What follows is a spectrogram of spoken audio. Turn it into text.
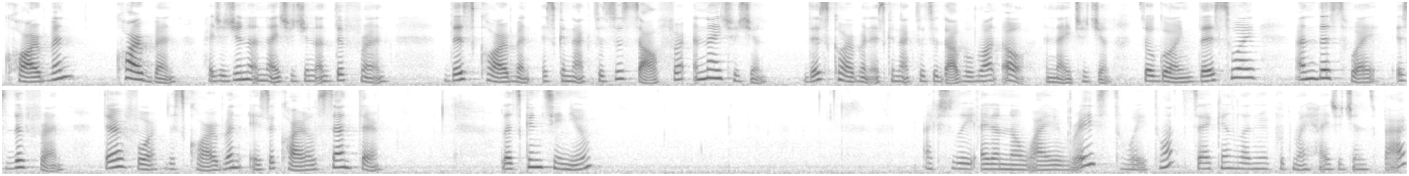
carbon, carbon, hydrogen and nitrogen are different. This carbon is connected to sulfur and nitrogen. This carbon is connected to double bond O and nitrogen. So going this way and this way is different. Therefore, this carbon is a chiral center. Let's continue. Actually, I don't know why I erased. Wait one second. Let me put my hydrogens back.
